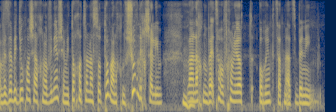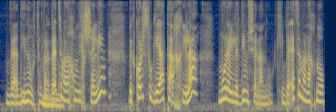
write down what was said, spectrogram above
אבל זה בדיוק מה שאנחנו מבינים, שמתוך רצון לעשות טוב, אנחנו שוב נכשלים, ואנחנו בעצם הופכים להיות הורים קצת מעצבנים, בעדינות, אבל בעדינות. בעצם אנחנו נכשלים בכל סוגיית האכילה מול הילדים שלנו, כי בעצם אנחנו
